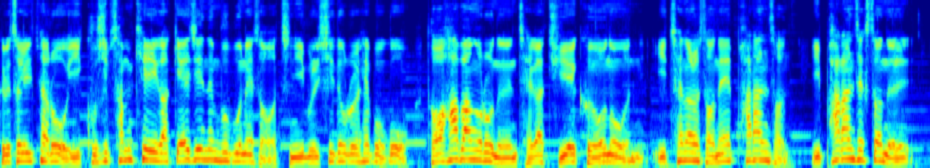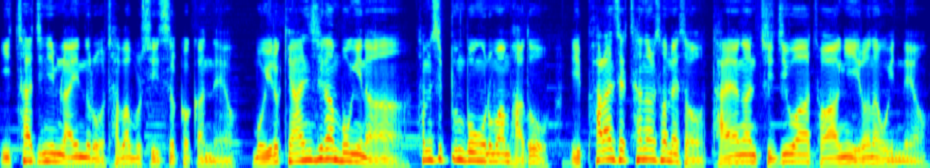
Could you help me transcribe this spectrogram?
그래서 1차로 이 93K가 깨지는 부분에서 진입을 시도를 해 보고 더 하방으로는 제가 뒤에 그어놓은 이 채널선의 파란 선, 이 파란색 선을 2차 진입 라인으로 잡아볼 수 있을 것 같네요. 뭐 이렇게 1시간 봉이나 30분 봉으로만 봐도 이 파란색 채널선에서 다양한 지지와 저항이 일어나고 있네요.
